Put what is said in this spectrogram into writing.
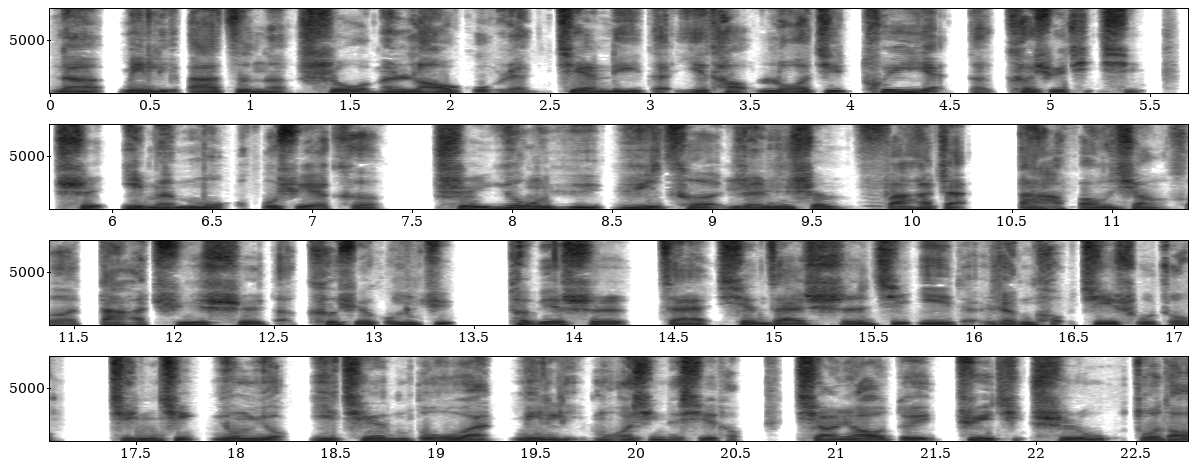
那命理八字呢，是我们老古人建立的一套逻辑推演的科学体系，是一门模糊学科，是用于预测人生发展大方向和大趋势的科学工具。特别是在现在十几亿的人口基数中，仅仅拥有一千多万命理模型的系统，想要对具体事物做到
